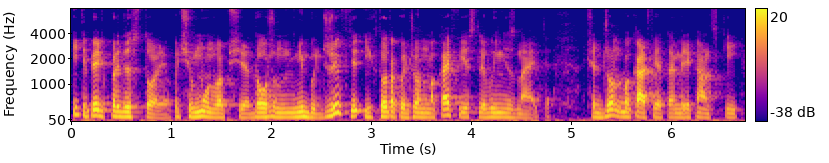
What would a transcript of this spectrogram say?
И теперь предыстория. Почему он вообще должен не быть жив и кто такой Джон Макафи, если вы не знаете. Значит, Джон Макафи это американский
